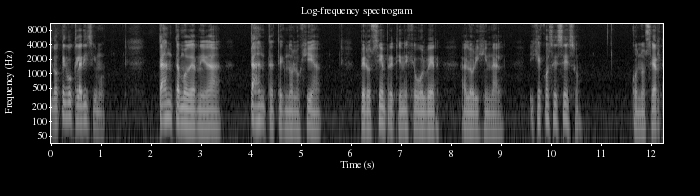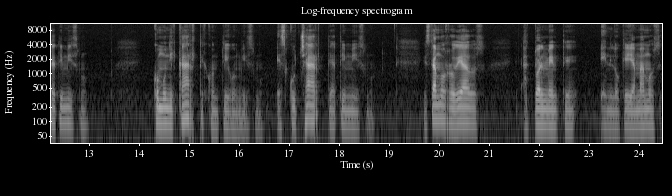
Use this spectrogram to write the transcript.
lo tengo clarísimo. Tanta modernidad, tanta tecnología, pero siempre tienes que volver al original. ¿Y qué cosa es eso? Conocerte a ti mismo, comunicarte contigo mismo, escucharte a ti mismo. Estamos rodeados actualmente en lo que llamamos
